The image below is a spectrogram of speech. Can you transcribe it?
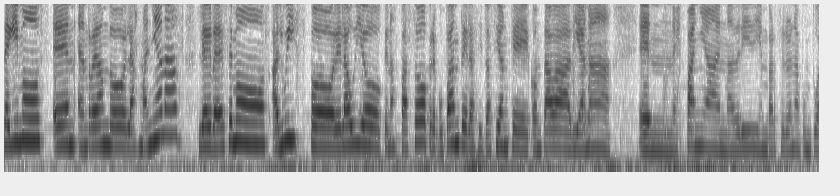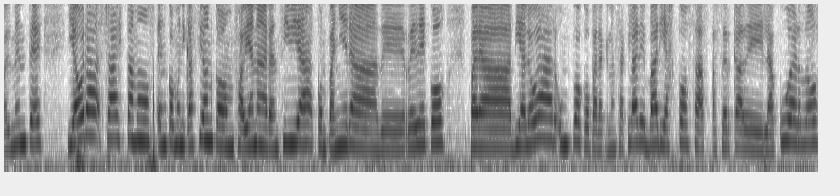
Seguimos en Enredando las Mañanas. Le agradecemos a Luis por el audio que nos pasó, preocupante la situación que contaba Diana en España, en Madrid y en Barcelona puntualmente. Y ahora ya estamos en comunicación con Fabiana Arancibia, compañera de Redeco, para dialogar un poco, para que nos aclare varias cosas acerca del acuerdo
